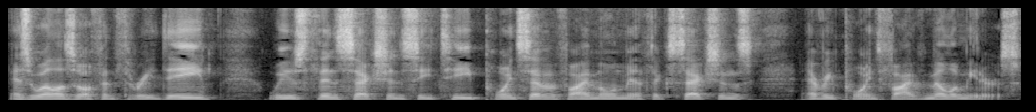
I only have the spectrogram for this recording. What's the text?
as well as often 3D, we use thin section CT 0.75 millimeter thick sections every 0.5 millimeters.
